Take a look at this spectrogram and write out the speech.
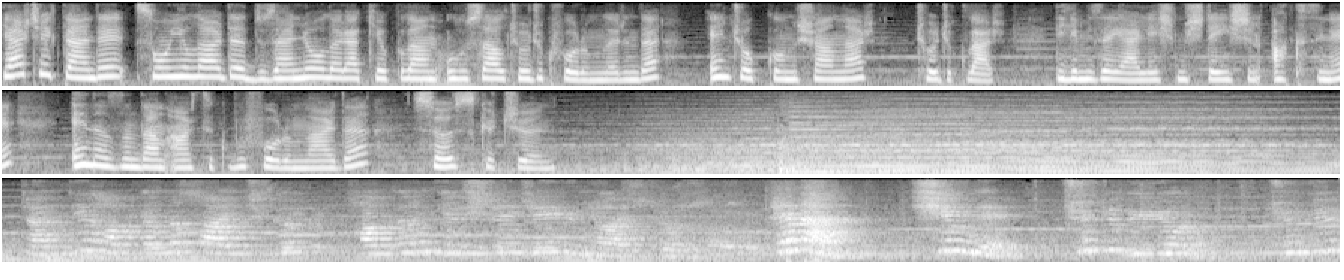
Gerçekten de son yıllarda düzenli olarak yapılan ulusal çocuk forumlarında en çok konuşanlar çocuklar. Dilimize yerleşmiş değişin aksine en azından artık bu forumlarda söz küçüğün. Kendi haklarına sahip çıkıp hakların geliştireceği dünya istiyoruz. Hemen, şimdi. Çünkü büyüyorum. Çünkü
